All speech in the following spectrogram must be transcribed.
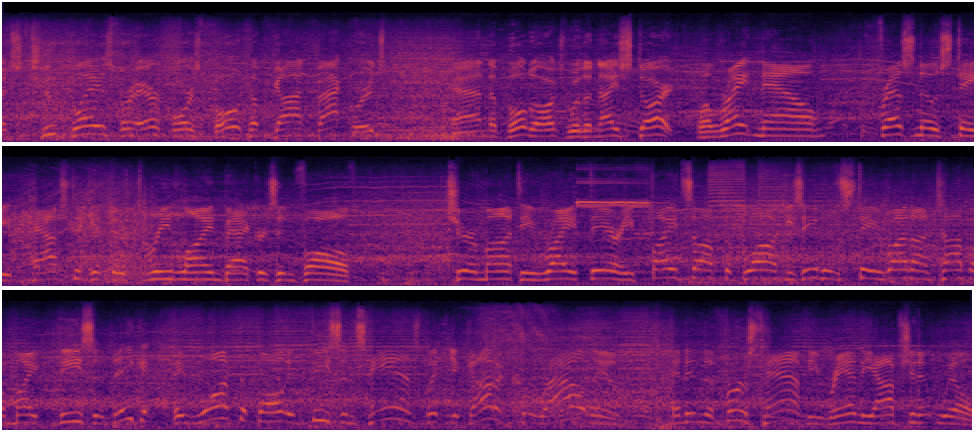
it's two plays for Air Force. Both have gone backwards, and the Bulldogs with a nice start. Well, right now, Fresno State has to get their three linebackers involved. Chiaramonte right there. He fights off the block. He's able to stay right on top of Mike Thiessen. They get, they want the ball in Thiessen's hands, but you got to corral him. And in the first half, he ran the option at will.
